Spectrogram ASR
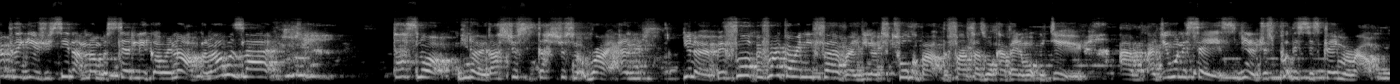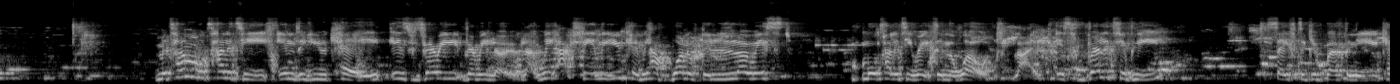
over the years you see that number steadily going up. And I was like, that's not, you know, that's just that's just not right. And you know, before before I go any further, you know, to talk about the Five Times More campaign and what we do, um, I do want to say, is, you know, just put this disclaimer out maternal mortality in the UK is very, very low. Like we actually in the UK we have one of the lowest mortality rates in the world. Like it's relatively safe to give birth in the UK.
